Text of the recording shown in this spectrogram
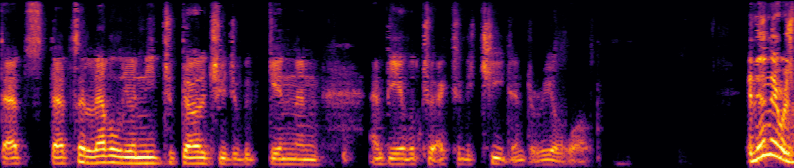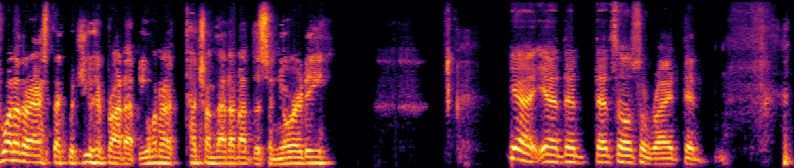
that's that's a level you need to go to to begin and and be able to actually cheat in the real world. And then there was one other aspect which you had brought up. You want to touch on that about the seniority? Yeah yeah that that's also right that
